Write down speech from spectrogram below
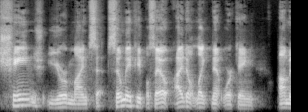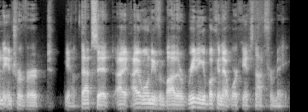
change your mindset. So many people say oh i don't like networking. I'm an introvert. You know that's it. I, I won't even bother reading a book of networking. It's not for me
